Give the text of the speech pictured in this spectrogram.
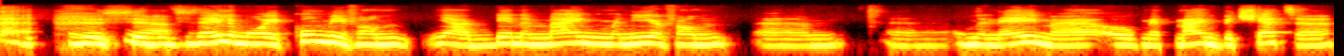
dus ja. het is een hele mooie combi van ja, binnen mijn manier van um, uh, ondernemen, ook met mijn budgetten,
